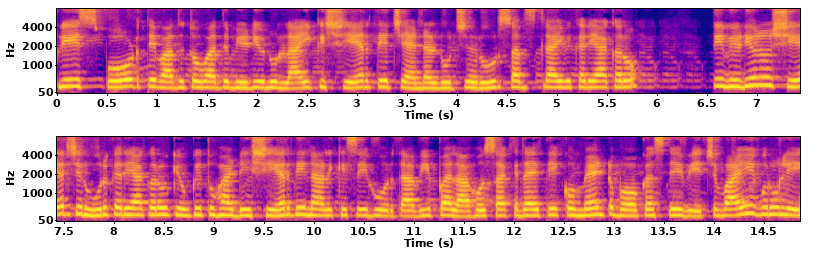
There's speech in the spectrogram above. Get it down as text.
ਪਲੀਜ਼ ਸਪੋਰਟ ਤੇ ਵੱਧ ਤੋਂ ਵੱਧ ਵੀਡੀਓ ਨੂੰ ਲਾਈਕ ਸ਼ੇਅਰ ਤੇ ਚੈਨਲ ਨੂੰ ਜਰੂਰ ਸਬਸਕ੍ਰਾਈਬ ਕਰਿਆ ਕਰੋ। ਤੇ ਵੀਡੀਓ ਨੂੰ ਸ਼ੇਅਰ ਜ਼ਰੂਰ ਕਰਿਆ ਕਰੋ ਕਿਉਂਕਿ ਤੁਹਾਡੇ ਸ਼ੇਅਰ ਦੇ ਨਾਲ ਕਿਸੇ ਹੋਰ ਦਾ ਵੀ ਭਲਾ ਹੋ ਸਕਦਾ ਹੈ ਤੇ ਕਮੈਂਟ ਬਾਕਸ ਦੇ ਵਿੱਚ ਵਾਹਿਗੁਰੂ ਲੈ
